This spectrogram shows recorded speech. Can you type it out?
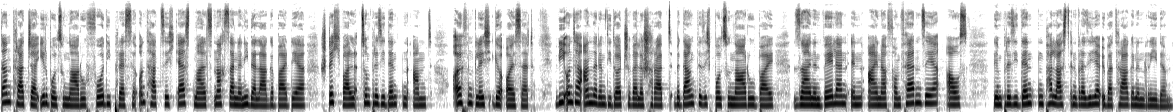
Dann trat Jair Bolsonaro vor die Presse und hat sich erstmals nach seiner Niederlage bei der Stichwahl zum Präsidentenamt öffentlich geäußert. Wie unter anderem die Deutsche Welle schreibt, bedankte sich Bolsonaro bei seinen Wählern in einer vom Fernseher aus dem Präsidentenpalast in Brasilia übertragenen Rede.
